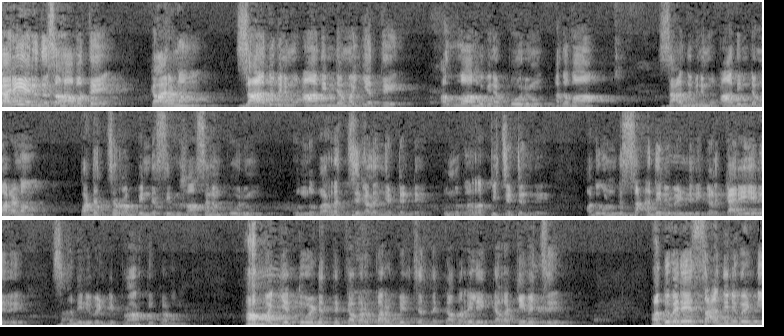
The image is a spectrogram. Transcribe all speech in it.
കരയരുത് സഹാബത്തെ. കാരണം സാദുബിന് മുആദിന്റെ മയ്യത്ത് അള്ളാഹുവിനെ പോലും അഥവാ സാധുബിന് മുആദിന്റെ മരണം പടച്ച റബ്ബിന്റെ സിംഹാസനം പോലും ഒന്ന് വറച്ച് കളഞ്ഞിട്ടുണ്ട് ഒന്ന് വറപ്പിച്ചിട്ടുണ്ട്. അതുകൊണ്ട് സാദിനു വേണ്ടി നിങ്ങൾ കരയരുത്. സാദിനു വേണ്ടി പ്രാർത്ഥിക്കണം. ആ മയ്യത്തു എടുത്ത് കബർ പറമ്പിൽ ചെന്ന് കബറിലേക്ക് ഇറക്കി വെച്ച് അതുവരെ സാദിനു വേണ്ടി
